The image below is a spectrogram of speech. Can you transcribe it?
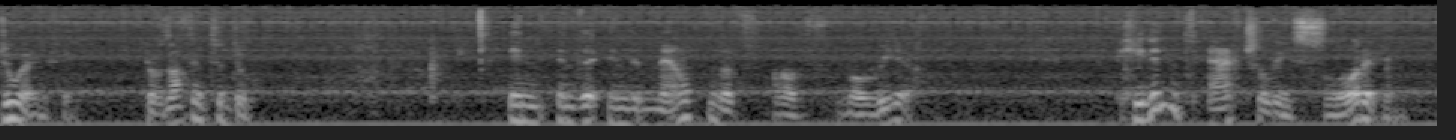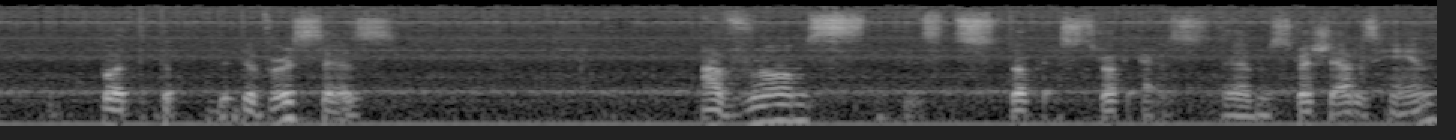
do anything. There was nothing to do. In, in the in the mountain of, of Moriah, he didn't actually slaughter him, but the, the, the verse says Avram struck, struck um, stretched out his hand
